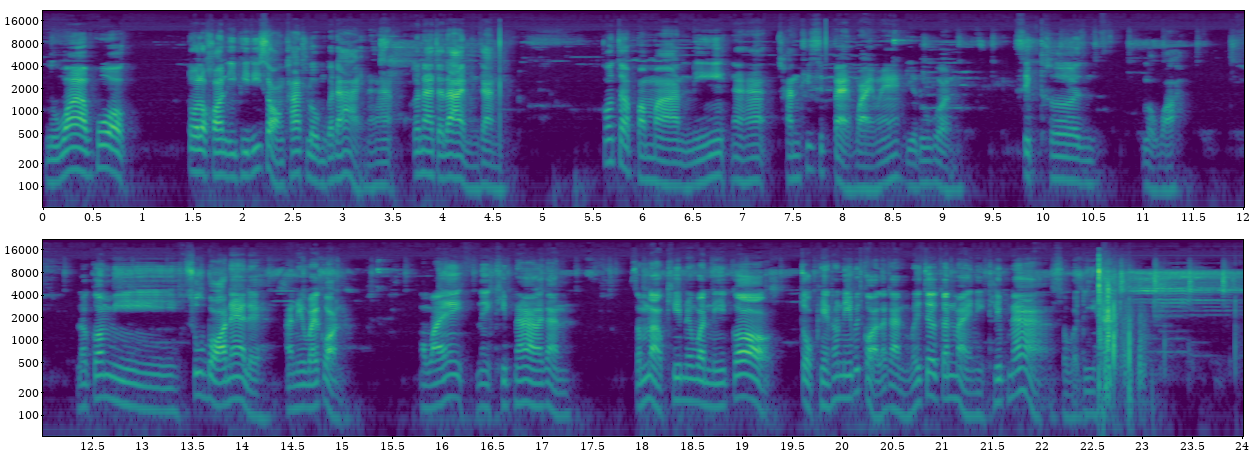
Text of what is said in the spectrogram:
หรือว่าพวกตัวละคร EP ที่ 2 ธาตุลมก็ได้นะฮะ ก็น่าจะได้เหมือนกัน ก็จะประมาณนี้นะฮะ ชั้นที่ 18 ไหวไหม เดี๋ยวดูก่อน 10 เทิร์นหรอวะ แล้วก็มีสู้บอสแน่เลย อันนี้ไว้ก่อน เอาไว้ในคลิปหน้าแล้วกันสำหรับคลิปในวันนี้ก็ จบเพียงเท่านี้ไปก่อนแล้วกัน ไว้เจอกันใหม่ในคลิปหน้า สวัสดีฮะ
